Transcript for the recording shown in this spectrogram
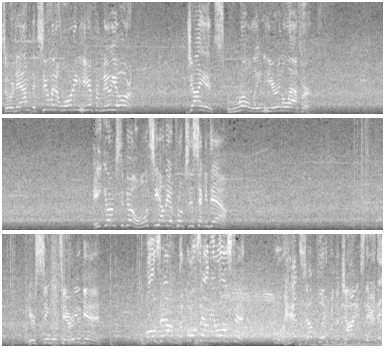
So we're down to the two-minute warning here from New York. Giants rolling here in a laugher. Eight yards to go. Let's see how they approach this second down. Here's Singletary again. The ball's out. The ball's out. He lost it. Ooh, heads up play from the Giants there. They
